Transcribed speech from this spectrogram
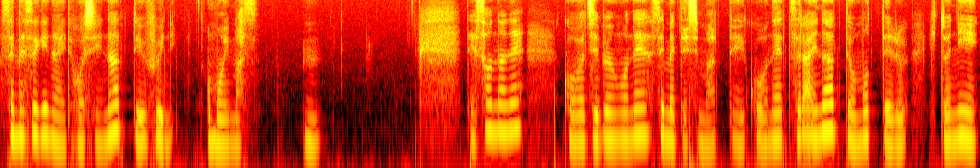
責めすぎないでほしいなっていうふうに思います。うん。でそんなねこう自分をね責めてしまってこうね辛いなって思ってる人に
